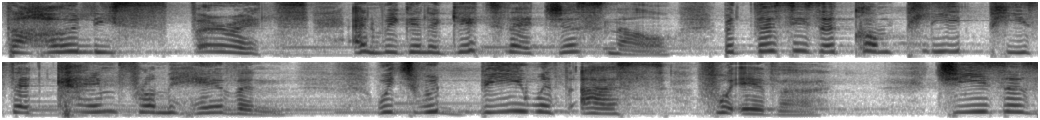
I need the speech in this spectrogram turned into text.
the Holy Spirit. And we're going to get to that just now. But this is a complete peace that came from heaven, which would be with us forever. Jesus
